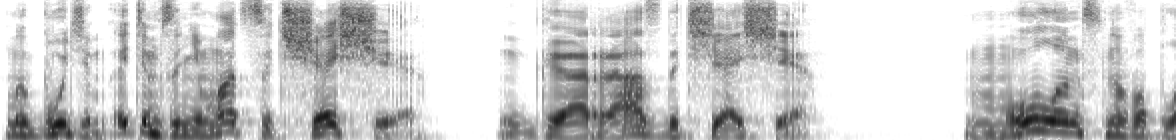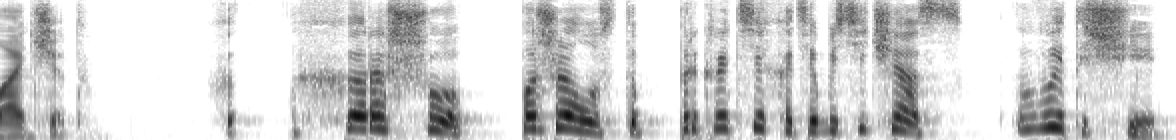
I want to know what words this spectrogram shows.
мы будем этим заниматься чаще. Гораздо чаще. Мулан снова плачет. «Хорошо, пожалуйста, прекрати хотя бы сейчас. Вытащи.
